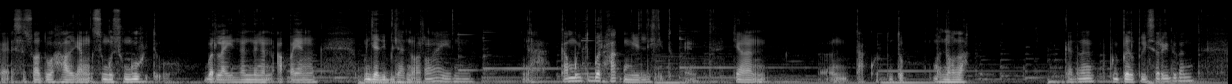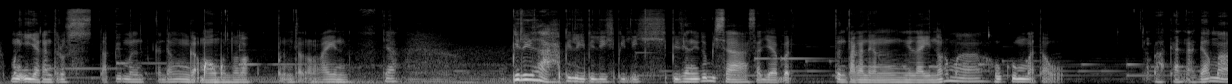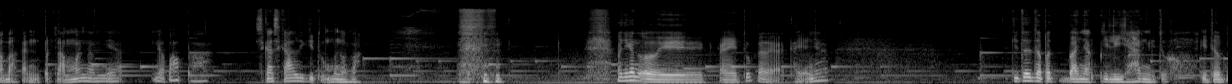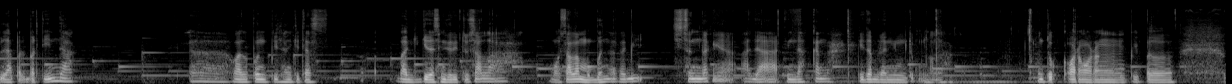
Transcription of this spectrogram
kayak sesuatu hal yang sungguh-sungguh itu berlainan dengan apa yang menjadi pilihan orang lain. Nah kamu itu berhak memilih gitu kan. Jangan uh, takut untuk menolak. Kadang people pleaser itu kan mengiyakan terus tapi kadang nggak mau menolak permintaan orang lain. Ya pilihlah pilih pilih pilih. Pilihan itu bisa saja bertentangan dengan nilai norma hukum atau bahkan agama bahkan pertemanan ya nggak apa-apa. Sekali-sekali gitu menolak. Makanya kan oleh karena itu kayak kayaknya kita dapat banyak pilihan gitu. Kita dapat bertindak. Uh, walaupun pilihan kita bagi kita sendiri itu salah. Mau salah mau benar tapi setidaknya ada tindakan lah. Kita berani untuk menolak. Untuk orang-orang people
